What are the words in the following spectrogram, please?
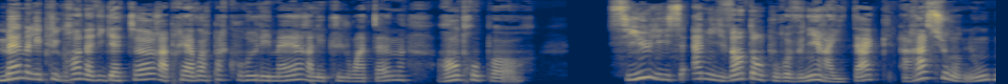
Même les plus grands navigateurs, après avoir parcouru les mers les plus lointaines, rentrent au port. Si Ulysse a mis vingt ans pour revenir à Ithaque, rassurons-nous,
